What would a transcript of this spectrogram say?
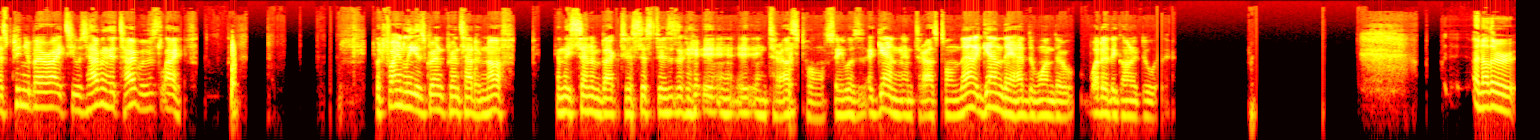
As Bear writes, he was having the time of his life. But finally, his grandparents had enough, and they sent him back to his sisters in, in, Tiraspol. So he was again in Tiraspol. And then again, they had to wonder, what are they going to do with it? Another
